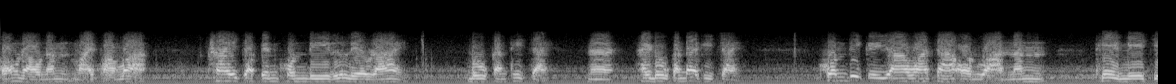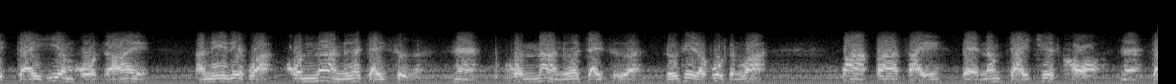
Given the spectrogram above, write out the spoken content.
ของเรานั้นหมายความว่า ใครจะเป็นคนดีหรือเลวร้าย ดูกันที่ใจนะให้ดูกันได้ที่ใจ คนที่กิยาวาจาอ่อนหวานนั้น ที่มีจิตใจเหี้ยมโหดร้าย อันนี้เรียกว่า คนหน้าเนื้อใจเสือนะคนหน้าเนื้อใจเสือ หรือที่เราพูดกันว่า ปากปลาใสแต่น้ำใจเชือดคอนะใจ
